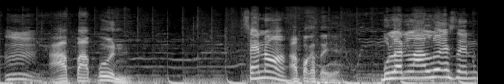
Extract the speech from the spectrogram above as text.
Hmm, apa pun. Seno, Apa katanya? Bulan lalu STNK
